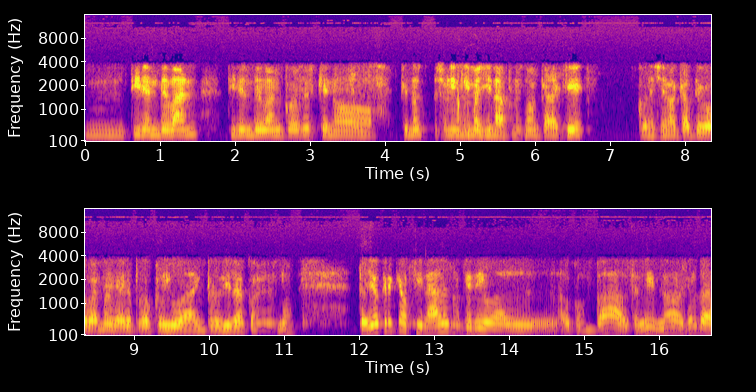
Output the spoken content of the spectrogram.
mm, tira endavant, tira endavant coses que no, que no són inimaginables, no? Encara que coneixem el cap de govern no és gaire procliu a improvisar coses, no? Però jo crec que al final és el que diu el, el compà, el Felip, no? Escolta,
